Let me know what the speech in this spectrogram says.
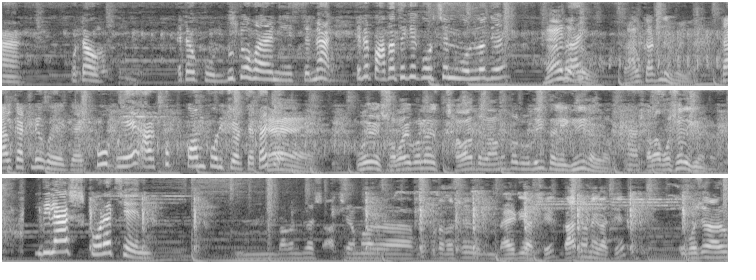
হয়, ওটাও এটাও ফুল। দুটো হয়ে নিয়ে এসছে না? এটা পাতা থেকে করছেন বলল যে হ্যাঁ তো ডাল কাটলে হয়ে যায়। ডাল কাটলে হয়ে যায়। খুব এ আর খুব কম পরিচর্যা তাই তো? হ্যাঁ ওই সবাই বলে ছাওয়া দেবে আমি তো রোদেই থাকি এখানেই থাকি। সারা বছর এখানে থাকি। বিলাস করেছেন? বাগান বিলাস আছে আমার গোটা দশের ভ্যারাইটি আছে গাছ অনেক আছে। এবছর আরও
